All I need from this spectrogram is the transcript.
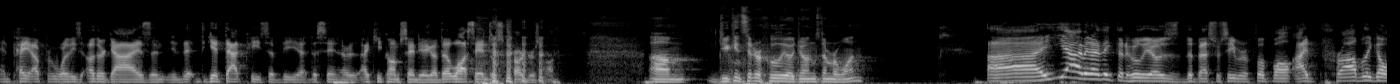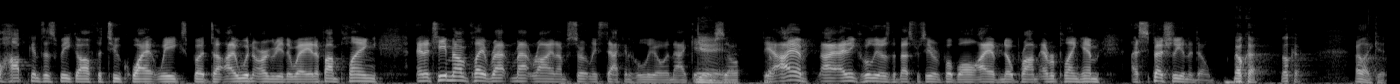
and pay up for one of these other guys and to get that piece of the uh, the San, I keep calling San Diego, the Los Angeles Chargers off. Um, do you consider Julio Jones number one? Uh, yeah, I mean, I think that Julio's the best receiver in football. I'd probably go Hopkins this week off the two quiet weeks, but uh, I wouldn't argue either way. And if I'm playing in a team and I'm playing Matt, Matt Ryan, I'm certainly stacking Julio in that game. Yeah, so yeah, I have. I think Julio's the best receiver in football. I have no problem ever playing him, especially in the dome. Okay, okay. I like it.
